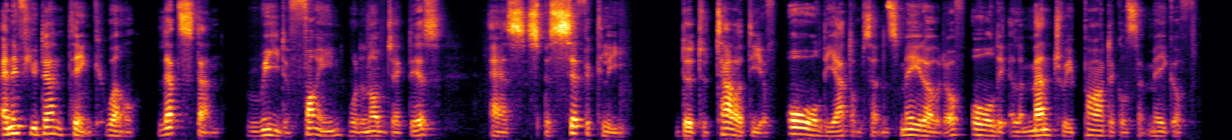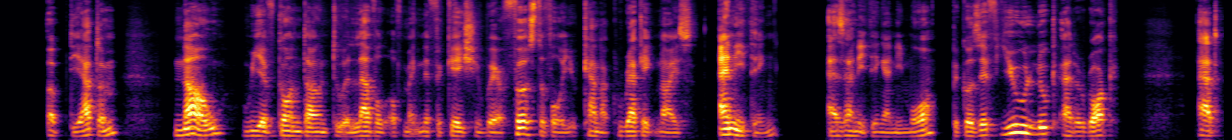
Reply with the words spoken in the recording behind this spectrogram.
And if you then think, well, let's then redefine what an object is as specifically the totality of all the atoms that it's made out of, all the elementary particles that make of, up the atom, now we have gone down to a level of magnification where first of all you cannot recognize anything as anything anymore. Because if you look at a rock at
